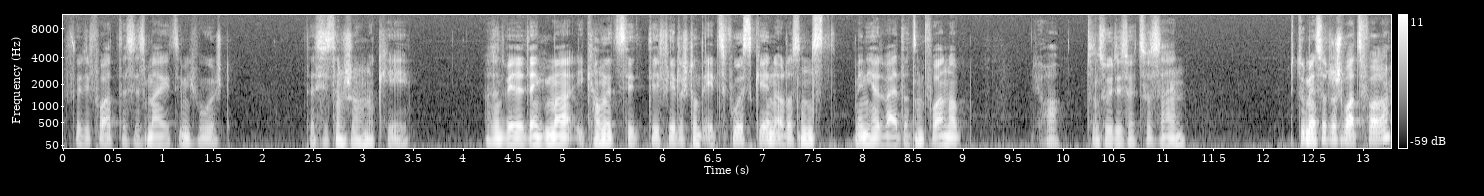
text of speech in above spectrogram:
für die Fahrt? Das ist mir eigentlich ziemlich wurscht. Das ist dann schon okay. Also entweder denkt man, ich kann jetzt die, die Viertelstunde eh zu Fuß gehen oder sonst, wenn ich halt weiter zum Fahren habe, ja, dann sollte es halt so sein. Bist du mehr so der Schwarzfahrer?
